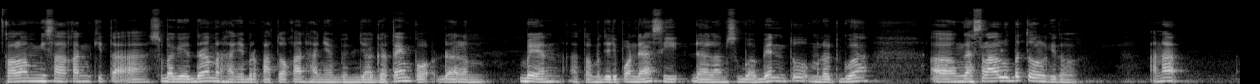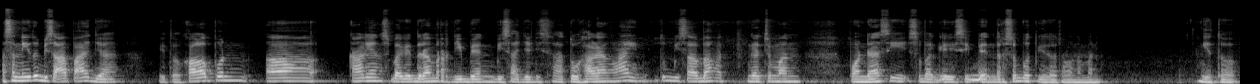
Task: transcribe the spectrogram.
kalau misalkan kita sebagai drummer hanya berpatokan hanya menjaga tempo dalam band atau menjadi pondasi dalam sebuah band itu menurut gue uh, nggak selalu betul gitu. Karena seni itu bisa apa aja gitu. Kalaupun uh, kalian sebagai drummer di band bisa jadi satu hal yang lain itu bisa banget. Nggak cuman pondasi sebagai si band tersebut gitu teman-teman. Gitu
